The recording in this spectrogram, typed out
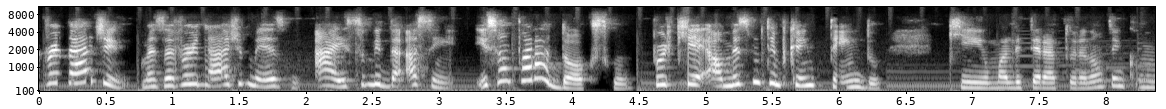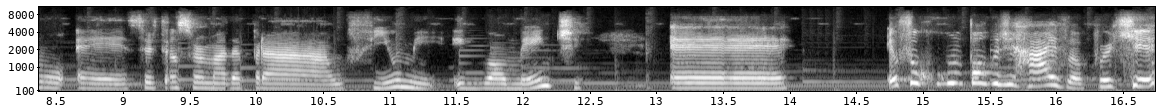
é verdade, mas é verdade mesmo. Ah, isso me dá. Assim, isso é um paradoxo. Porque ao mesmo tempo que eu entendo que uma literatura não tem como é, ser transformada para um filme igualmente, é, eu fico com um pouco de raiva, porque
